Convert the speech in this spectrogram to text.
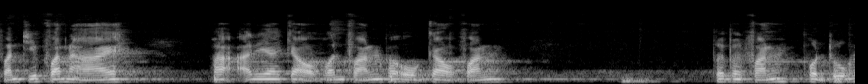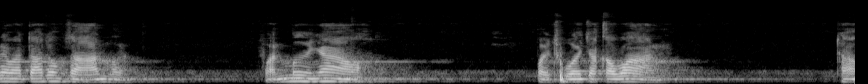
ฝันจิบฝันหาย พระอริยเจ้าฝันฝัน พระองค์เจ้าฝัน เพื่อเป็นฝันผลทุกข์ในวัฏสงสารผลฝันมือเงาไปทัวจักรวาลทาง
